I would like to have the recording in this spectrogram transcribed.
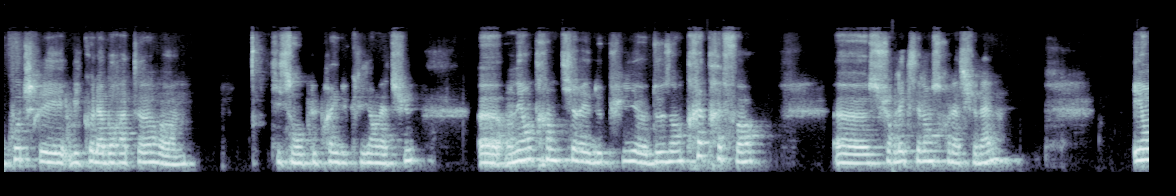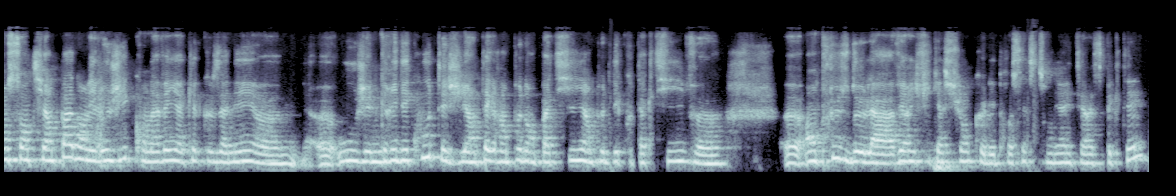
coach les collaborateurs qui sont au plus près du client là-dessus. Euh, on est en train de tirer depuis euh, deux ans très très fort euh, sur l'excellence relationnelle. Et on ne s'en tient pas dans les logiques qu'on avait il y a quelques années où j'ai une grille d'écoute et j'y intègre un peu d'empathie, un peu d'écoute active, en plus de la vérification que les process ont bien été respectés.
